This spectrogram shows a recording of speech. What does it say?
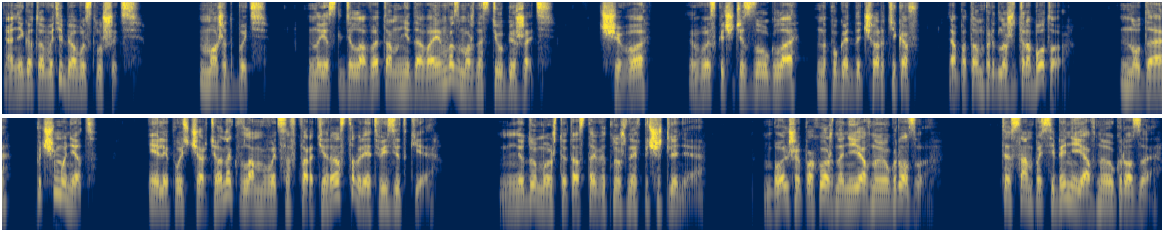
они готовы тебя выслушать. Может быть. Но если дела в этом, не давай им возможности убежать. Чего? Выскочить из-за угла, напугать до чертиков, а потом предложить работу? Ну да, почему нет? Или пусть чертенок вламывается в квартиру и оставляет визитки. Не думаю, что это оставит нужное впечатление. Больше похоже на неявную угрозу. Ты сам по себе неявная угроза.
